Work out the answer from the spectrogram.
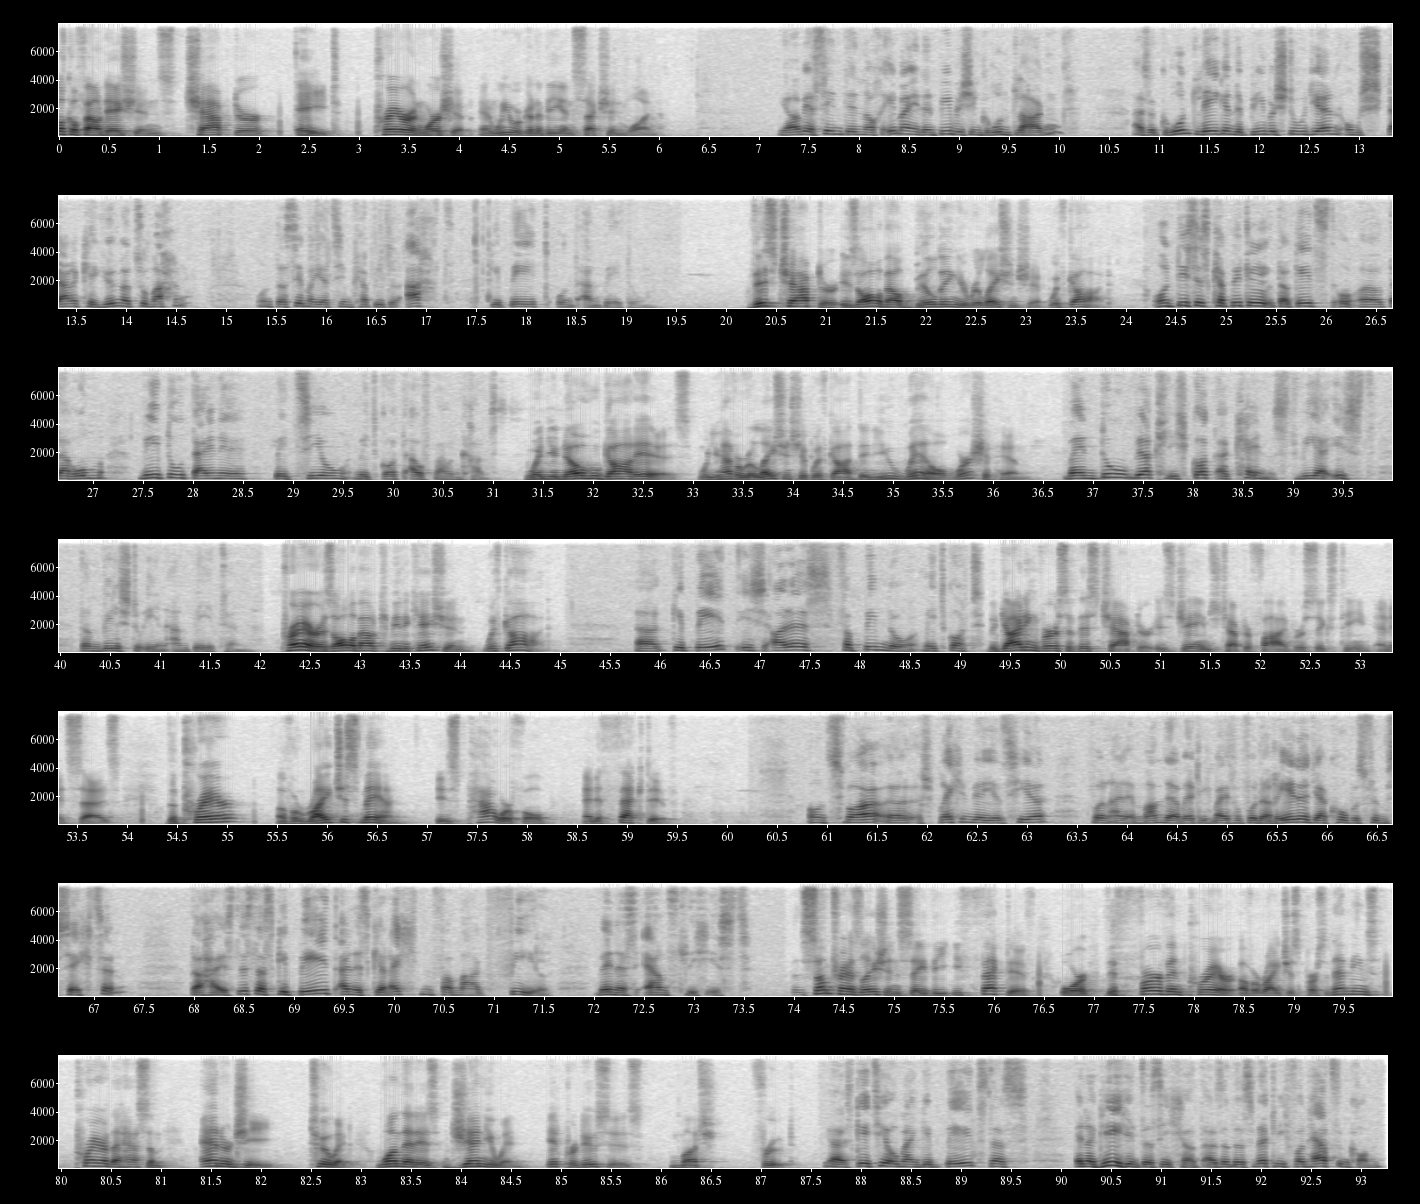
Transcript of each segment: Biblical Foundations, chapter 8, prayer and worship, and we were going to be in section 1. Ja, wir sind in noch immer in den biblischen Grundlagen, also grundlegende Bibelstudien, um starke Jünger zu machen. Und da sind wir jetzt im Kapitel 8, Gebet und Anbetung. This chapter is all about building your relationship with God. Und dieses Kapitel, da geht es äh, darum, wie du deine Beziehung mit Gott aufbauen kannst. When you know who God is, when you have a relationship with God, then you will worship Him. Wenn du wirklich Gott erkennst, wie er ist, dann willst du ihn anbeten. Prayer is all about communication with God. Äh, Gebet ist alles Verbindung mit Gott. The guiding verse of this chapter is James chapter 5 verse 16 and it says, "The prayer of a righteous man is powerful and effective." Und zwar äh, sprechen wir jetzt hier von einem Mann, der wirklich weiß, wovon er redet, Jakobus 5,16. Da heißt es, das Gebet eines Gerechten vermag viel, wenn es ernstlich ist. Some translations say the effective or the fervent prayer of a righteous person. That means prayer that has some energy to it, one that is genuine. It produces much fruit. Ja, es geht hier um ein Gebet, das Energie hinter sich hat, also das wirklich von Herzen kommt,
